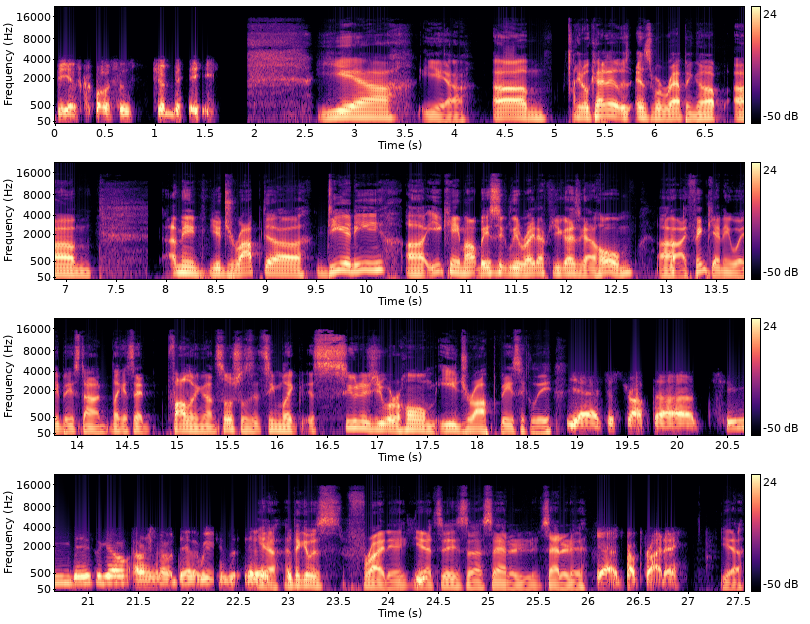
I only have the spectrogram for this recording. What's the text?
be as close as should be. Yeah, yeah. Um, you know, kind of as we're wrapping up, um, I mean, you dropped uh, D and E. Uh, e came out basically right after you guys got home. Uh, I think anyway, based on like I said, following on socials, it seemed like as soon as you were home, E dropped basically. Yeah, it just dropped uh, two days ago. I don't even know what day of the week is it. it yeah, is. I think it was Friday. Yeah, today's uh, Saturday. Saturday. Yeah, it dropped Friday. Yeah.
